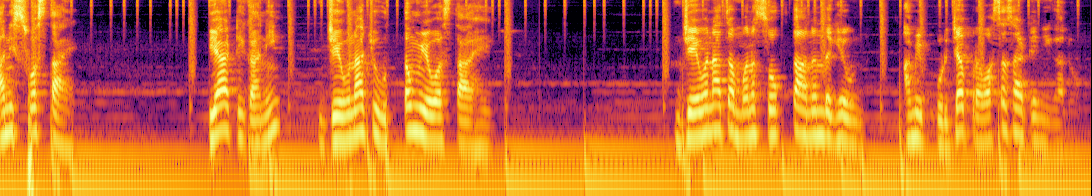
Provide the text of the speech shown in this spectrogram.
आणि स्वस्त आहे. या ठिकाणी जेवणाची उत्तम व्यवस्था आहे. जेवणाचा मनसोक्त आनंद घेऊन आम्ही पुढच्या प्रवासासाठी निघालो.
